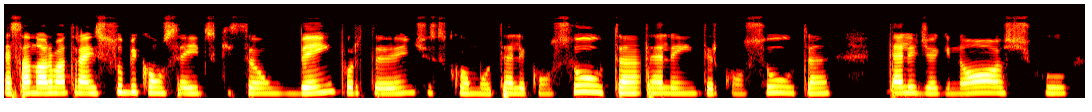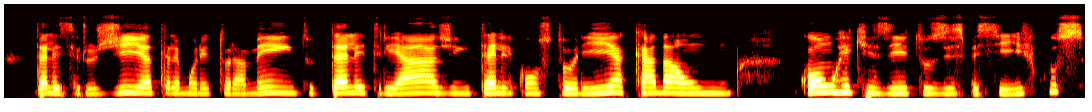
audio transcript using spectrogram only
Essa norma traz subconceitos que são bem importantes, como teleconsulta, teleinterconsulta, telediagnóstico, telecirurgia, telemonitoramento, teletriagem teleconsultoria, cada um com requisitos específicos.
